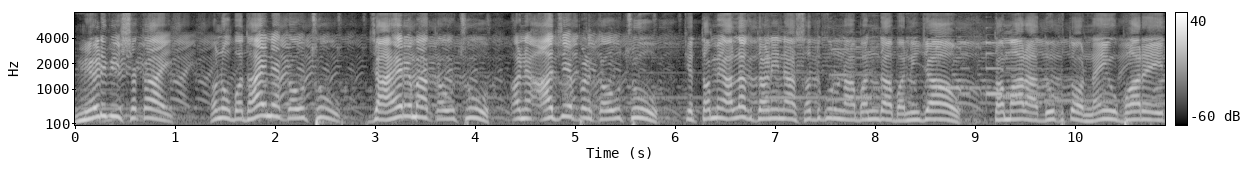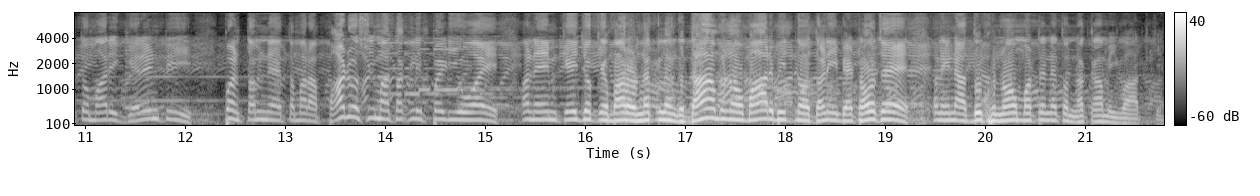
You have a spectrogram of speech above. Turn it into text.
મેળવી શકાય. હું બધાયને કહું છું, જાહેરમાં કહું છું, અને આજે પણ કહું છું કે તમે અલગ ધણીના સદગુરુના બંદા બની જાઓ. તમારા દુઃખ તો નહીં ઊભા રહે, એ તો મારી ગેરંટી. પણ તમને તમારા પાડોશીમાં તકલીફ પડી હોય, અને એમ કહેજો કે મારો નકલંગ ધામનો બાર બીજનો ધણી બેઠો છે, અને એના દુઃખ ન મટે ને તો નકામી વાત કે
